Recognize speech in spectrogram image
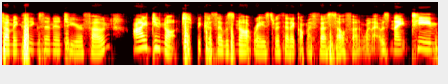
thumbing things in into your phone. I do not because I was not raised with it. I got my first cell phone when I was 19.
